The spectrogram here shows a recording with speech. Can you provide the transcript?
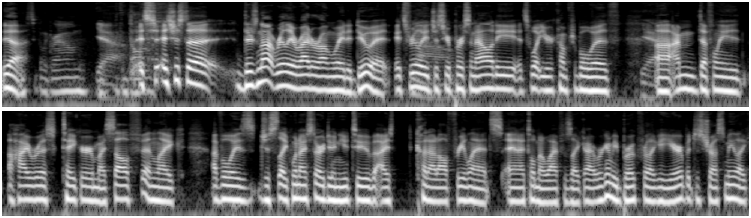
man. yeah. Sleep on the ground. yeah. the It's it's just a there's not really a right or wrong way to do it. It's really just your personality. It's what you're comfortable with. Yeah. Uh, I'm definitely a high risk taker myself, and like I've always just like when I started doing YouTube, I cut out all freelance, and I told my wife I was like, all right, we're gonna be broke for like a year, but just trust me. Like,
